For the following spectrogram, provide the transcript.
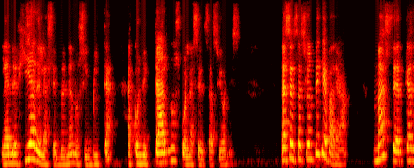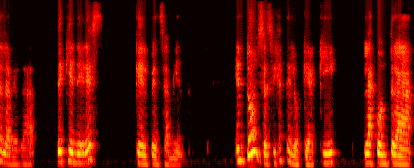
La energía de la semana nos invita a conectarnos con las sensaciones. La sensación te llevará más cerca de la verdad de quién eres que el pensamiento. Entonces, fíjate lo que aquí la contra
